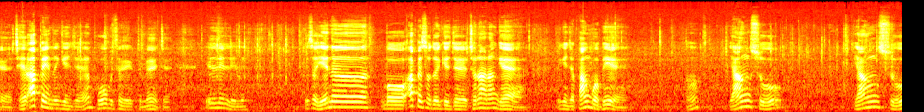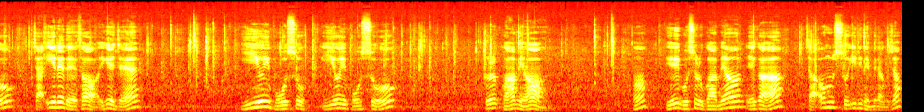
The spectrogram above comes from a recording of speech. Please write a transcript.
예, 제일 앞에 있는 게 이제 보호 비트이기 때문에 이제 1111 그래서 얘는 뭐 앞에서도 이렇게 이제 전환한 게 이게 이제 방법이 어? 양수 양수 자 1에 대해서 이게 이제 2의 보수 2의 보수를 구하면 어? 2의 보수를 구하면 얘가 자 음수 1이 됩니다 그죠?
